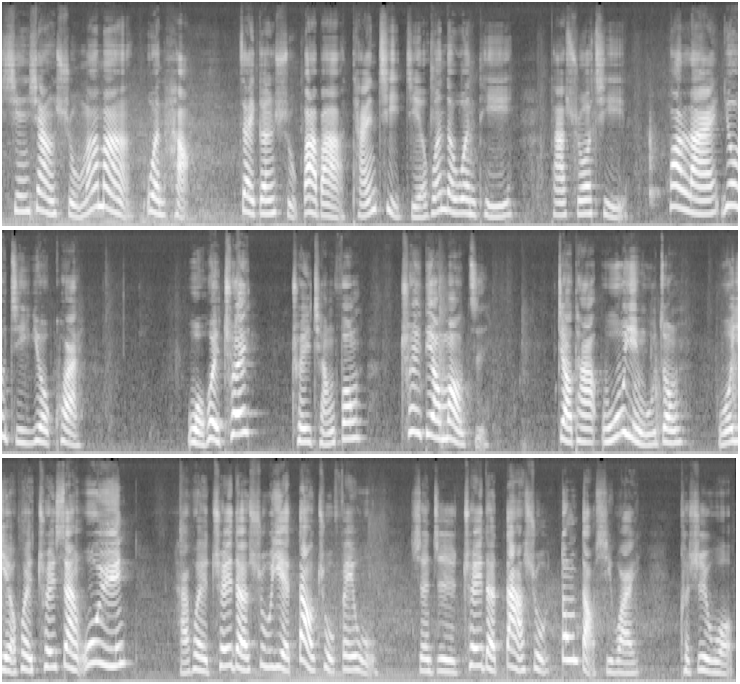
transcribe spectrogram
先向鼠妈妈问好，再跟鼠爸爸谈起结婚的问题。他说起话来又急又快，我会吹。吹强风，吹掉帽子，叫它无影无踪。我也会吹散乌云，还会吹得树叶到处飞舞，甚至吹得大树东倒西歪。可是我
